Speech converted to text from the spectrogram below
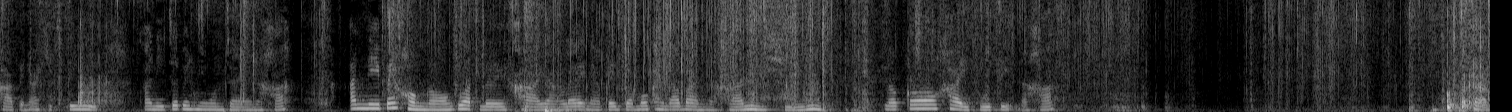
ค่ะ เป็นอาคิตตี้ อันนี้จะเป็นฮูนแจนะคะ อันนี้เป็นของน้องจวดเลยค่ะ อย่างแรกเนี่ยเป็นจัมโบ้แพนด้าบันนะคะหนึ่งชิ้น แล้วก็ไข่ฟูจินะคะสาม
